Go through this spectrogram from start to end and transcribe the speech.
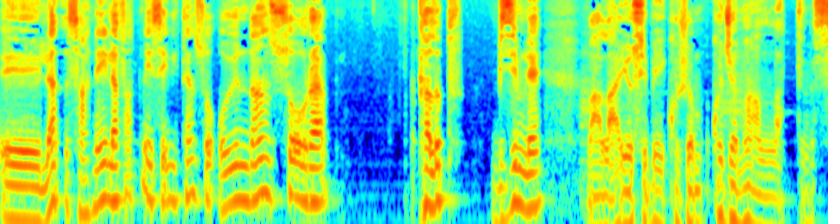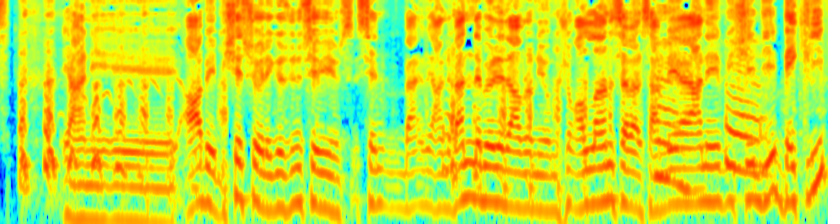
e, la, sahneye laf atmayı sevdikten sonra oyundan sonra kalıp bizimle vallahi Yossi Bey kocam, kocamı anlattınız. Yani e, abi bir şey söyle gözünü seveyim. Sen ben yani ben de böyle davranıyormuşum. Allah'ını seversen bir yani bir şey diye bekleyip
